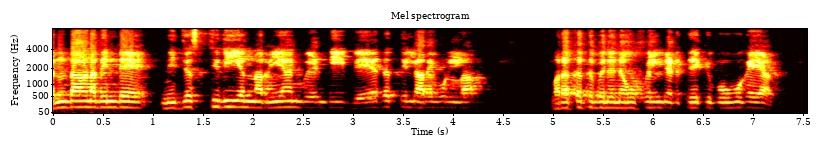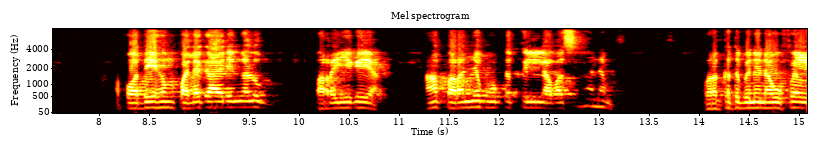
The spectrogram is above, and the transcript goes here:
എന്താണ് അതിന്റെ നിജസ്ഥിതി എന്നറിയാൻ വേണ്ടി വേദത്തിൽ അറിവുള്ള വറക്കത്ത് ബിൻ നൗഫലിന്റെ അടുത്തേക്ക് പോവുകയാണ്. അപ്പോൾ അദ്ദേഹം പല കാര്യങ്ങളും പറയുകയാണ്. ആ പറഞ്ഞ കൂട്ടത്തിൽ അവസാനം വറക്കത്ത് ബിൻ നൗഫൽ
